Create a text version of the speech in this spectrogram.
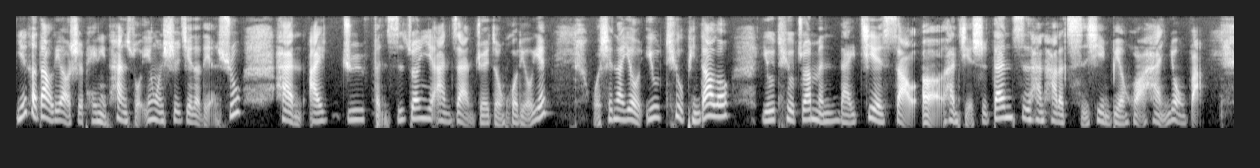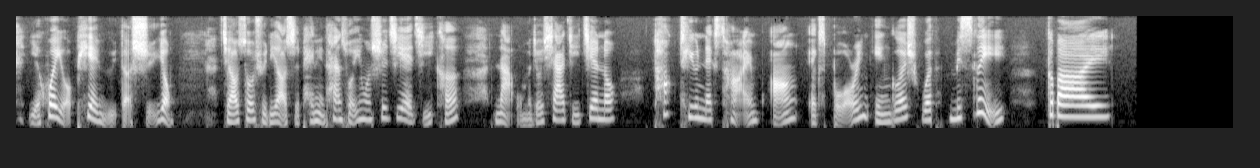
也可到李老师陪你探索英文世界的脸书和 IG 粉丝专业按赞追踪或留言。我现在又有 YouTube 频道喽，YouTube 专门来介绍呃和解释单字和它的词性变化和用法，也会有片语的使用。只要搜寻李老师陪你探索英文世界即可。那我们就下集见喽！Talk to you next time on Exploring English with Miss Lee. Goodbye.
